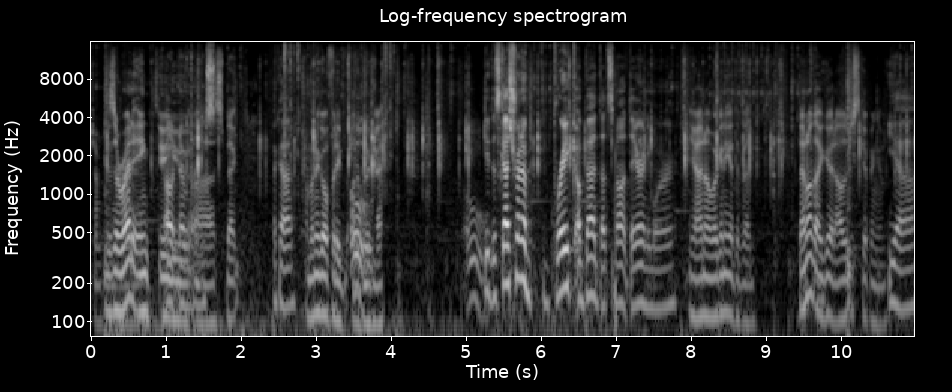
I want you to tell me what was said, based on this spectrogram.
Jump There's a red ink to Oh, you, never mind. uh, spec. Okay. I'm gonna go for the other Ooh. guy. Oh. Dude, this guy's trying to break a bed that's not there anymore. Yeah, I know. We're gonna get the bed. They're not that good. I was just skipping him. Yeah.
